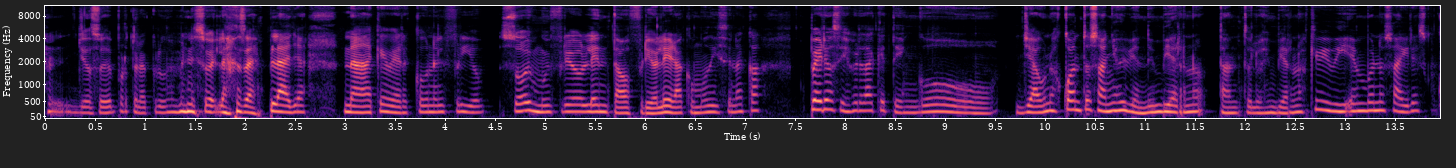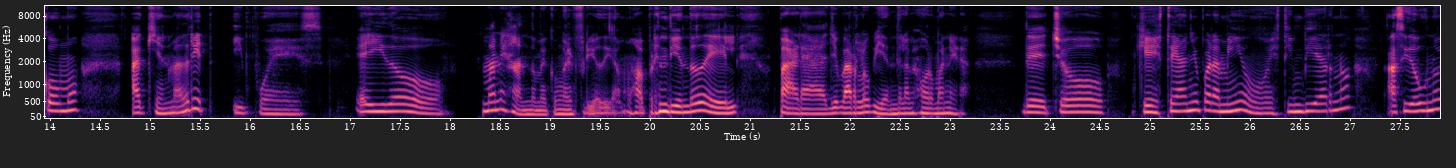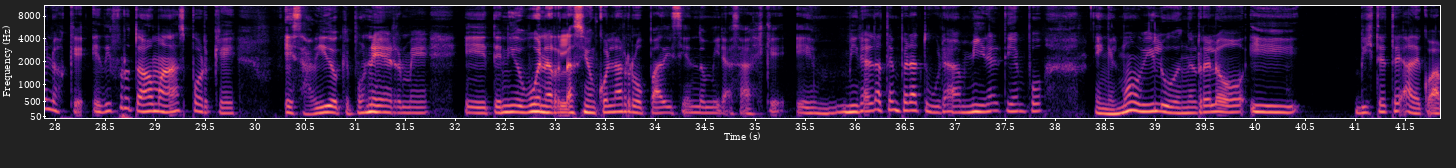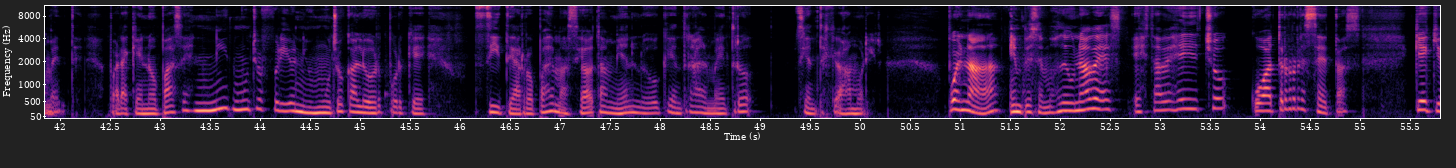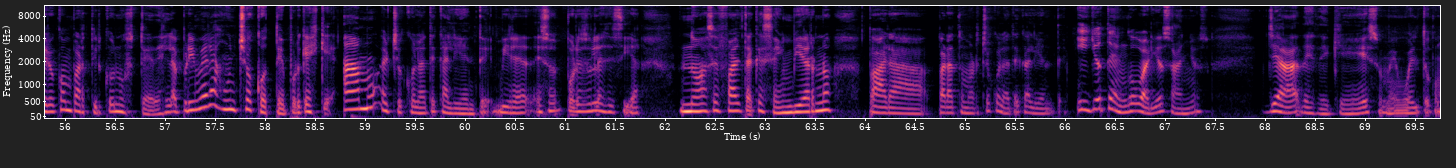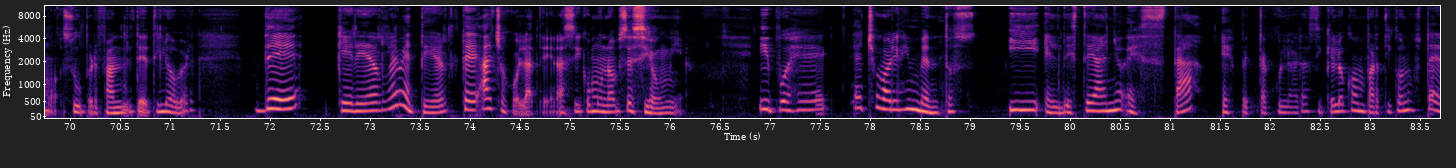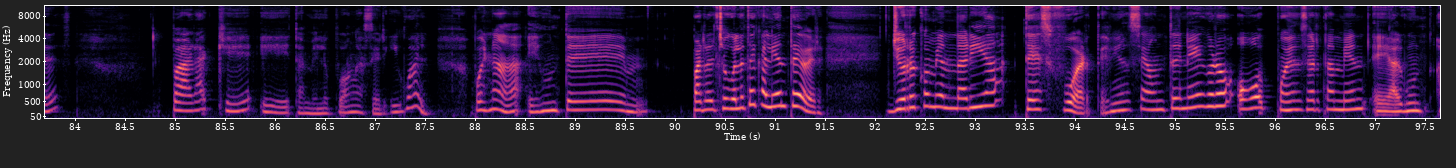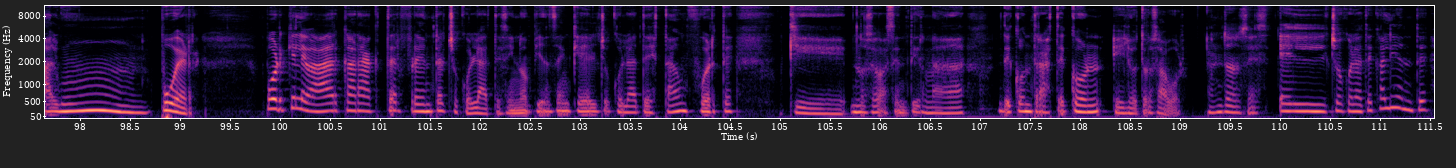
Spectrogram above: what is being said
yo soy de Puerto La Cruz, en Venezuela, o sea, es playa, nada que ver con el frío. Soy muy friolenta o friolera, como dicen acá, pero sí es verdad que tengo ya unos cuantos años viviendo invierno, tanto los inviernos que viví en Buenos Aires como aquí en Madrid. Y pues he ido manejándome con el frío, digamos, aprendiendo de él para llevarlo bien de la mejor manera. De hecho, que este año para mí o este invierno ha sido uno de los que he disfrutado más porque he sabido qué ponerme, he tenido buena relación con la ropa diciendo, mira, sabes que eh, mira la temperatura, mira el tiempo en el móvil o en el reloj y vístete adecuadamente para que no pases ni mucho frío ni mucho calor porque si te arropas demasiado también, luego que entras al metro sientes que vas a morir. Pues nada, empecemos de una vez. Esta vez he hecho cuatro recetas que quiero compartir con ustedes. La primera es un chocoté, porque es que amo el chocolate caliente. Miren, eso, por eso les decía, no hace falta que sea invierno para, para tomar chocolate caliente. Y yo tengo varios años, ya desde que eso me he vuelto como súper fan del Teddy Lover, de querer remeterte al chocolate, así como una obsesión mía. Y pues he hecho varios inventos y el de este año está espectacular, así que lo compartí con ustedes para que eh, también lo puedan hacer igual. Pues nada, es un té mm, para el chocolate caliente, a ver, yo recomendaría tés fuertes, bien sea un té negro o pueden ser también eh, algún, algún puer, porque le va a dar carácter frente al chocolate. Si no piensen que el chocolate es tan fuerte que no se va a sentir nada de contraste con el otro sabor. Entonces, el chocolate caliente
